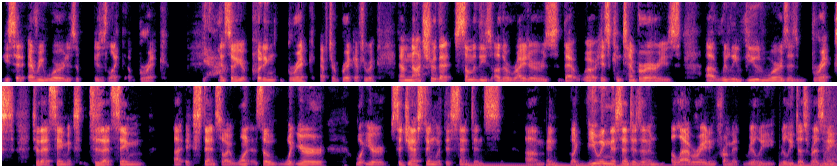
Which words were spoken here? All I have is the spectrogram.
he said every word is a, is like a brick yeah. And so you're putting brick after brick after brick. And I'm not sure that some of these other writers that were his contemporaries uh, really viewed words as bricks to that same to that same uh, extent. So I want so what you're what you're suggesting with this sentence um, and like viewing this sentence and elaborating from it really really does resonate.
